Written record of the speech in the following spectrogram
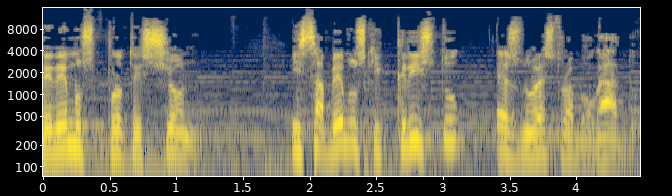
temos proteção e sabemos que Cristo é nosso abogado.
